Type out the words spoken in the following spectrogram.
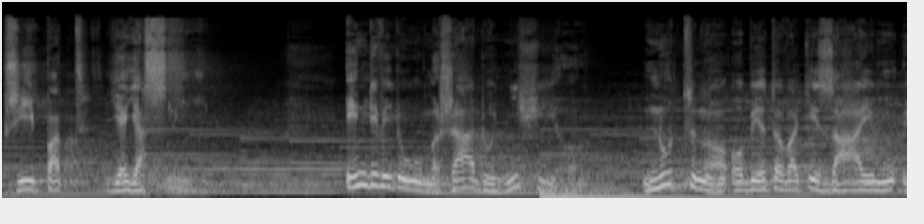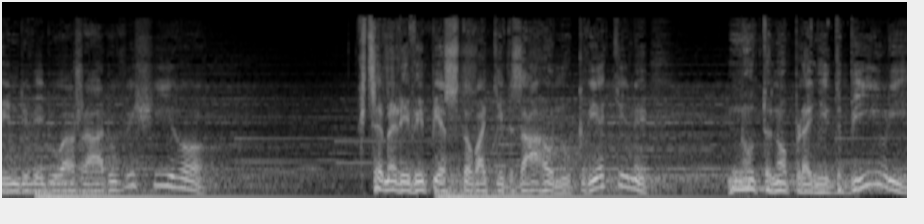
Případ je jasný. Individuum řádu nižšího nutno obětovati zájmu individua řádu vyššího. Chceme-li vypěstovati v záhonu květiny, nutno plenit bílý.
